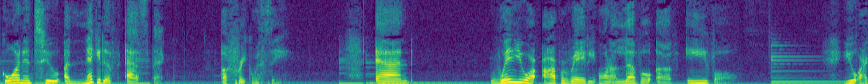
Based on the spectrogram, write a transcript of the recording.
going into a negative aspect of frequency. And when you are operating on a level of evil you are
